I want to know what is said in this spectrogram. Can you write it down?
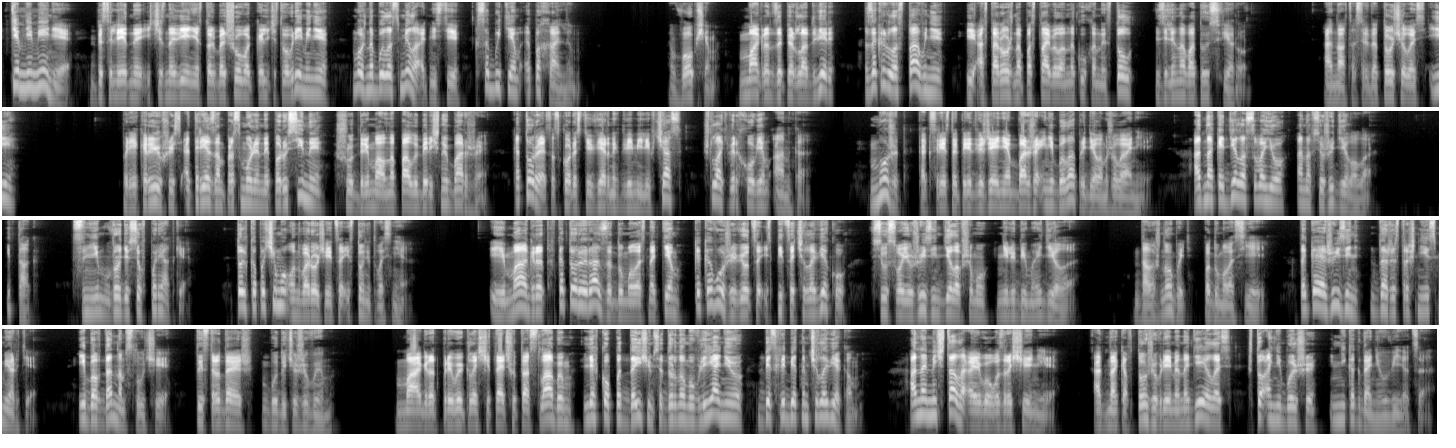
тем не менее, бесследное исчезновение столь большого количества времени можно было смело отнести к событиям эпохальным. В общем, Маград заперла дверь, закрыла ставни и осторожно поставила на кухонный стол зеленоватую сферу. Она сосредоточилась и... Прикрывшись отрезом просмоленной парусины, Шут дремал на палубе речной баржи, которая со скоростью верных 2 мили в час шла к верховьям Анка. Может, как средство передвижения баржа и не была пределом желаний. Однако дело свое она все же делала. Итак, с ним вроде все в порядке. Только почему он ворочается и стонет во сне? И Маград в который раз задумалась над тем, каково живется и спится человеку, всю свою жизнь делавшему нелюбимое дело. «Должно быть», — подумалось ей, — «такая жизнь даже страшнее смерти, ибо в данном случае ты страдаешь, будучи живым». Маград привыкла считать Шута слабым, легко поддающимся дурному влиянию, бесхребетным человеком. Она мечтала о его возвращении, однако в то же время надеялась, что они больше никогда не увидятся.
